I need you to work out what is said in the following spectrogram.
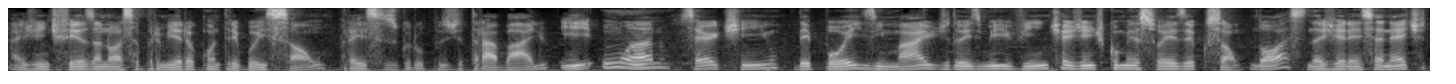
a gente fez a nossa primeira contribuição para esses grupos de trabalho e um ano certinho depois, em maio de 2020, a gente começou a execução. Nós, da Gerência Net,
